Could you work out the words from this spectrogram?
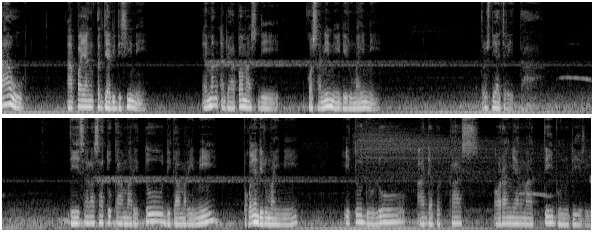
Tahu Apa yang terjadi di sini. Emang ada apa mas di kosan ini, di rumah ini? Terus dia cerita. Di salah satu kamar itu Di kamar ini Pokoknya di rumah ini Itu dulu ada bekas orang yang mati bunuh diri.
